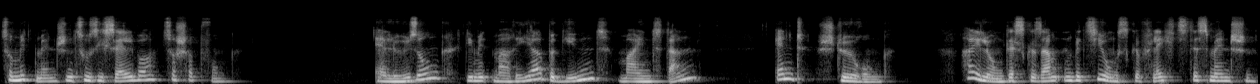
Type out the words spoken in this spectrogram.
zum Mitmenschen, zu sich selber, zur Schöpfung. Erlösung, die mit Maria beginnt, meint dann Entstörung, Heilung des gesamten Beziehungsgeflechts des Menschen.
